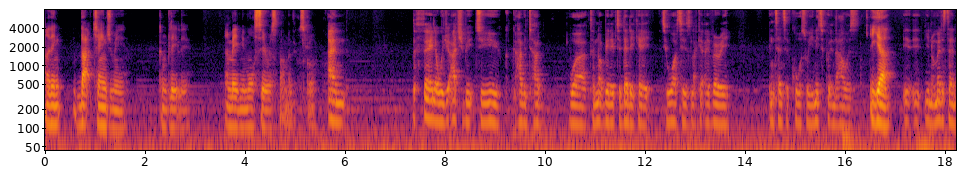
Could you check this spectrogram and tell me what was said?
I think that changed me completely and made me more serious about medical school. And the failure would you attribute to you having to have worked and not being able to dedicate to what is like a, a very intensive course where you need to put in the hours? Yeah, it, it, you know medicine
